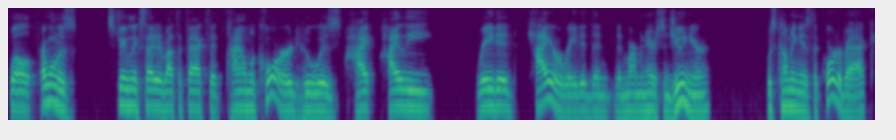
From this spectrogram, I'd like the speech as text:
Well, everyone was extremely excited about the fact that Kyle McCord, who was high, highly rated, higher rated than than Marvin Harrison Jr., was coming as the quarterback,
